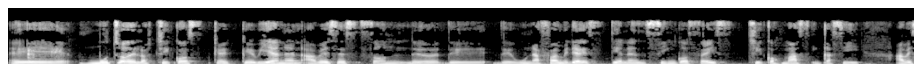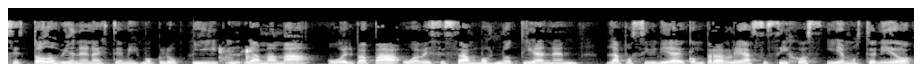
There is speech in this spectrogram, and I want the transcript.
Eh, muchos de los chicos que, que vienen a veces son de, de, de una familia que tienen cinco o seis chicos más y casi a veces todos vienen a este mismo club y la mamá o el papá o a veces ambos no tienen la posibilidad de comprarle a sus hijos y hemos tenido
